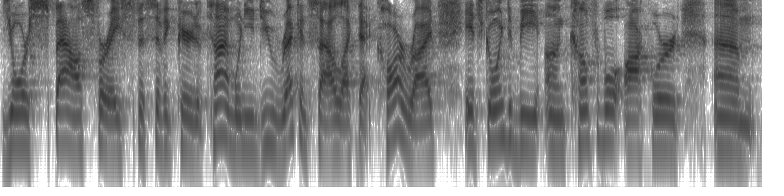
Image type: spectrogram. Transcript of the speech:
your spouse for a specific period of time when you do reconcile like that car ride it's going to be uncomfortable awkward um,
